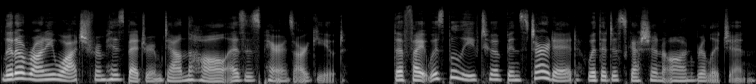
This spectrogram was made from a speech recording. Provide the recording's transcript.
Little Ronnie watched from his bedroom down the hall as his parents argued. The fight was believed to have been started with a discussion on religion.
